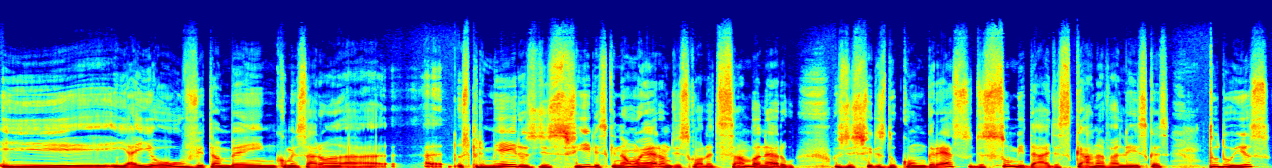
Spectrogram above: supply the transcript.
E, e aí houve também, começaram a, a, os primeiros desfiles, que não eram de escola de samba, né? eram os desfiles do Congresso de Sumidades Carnavalescas, tudo isso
